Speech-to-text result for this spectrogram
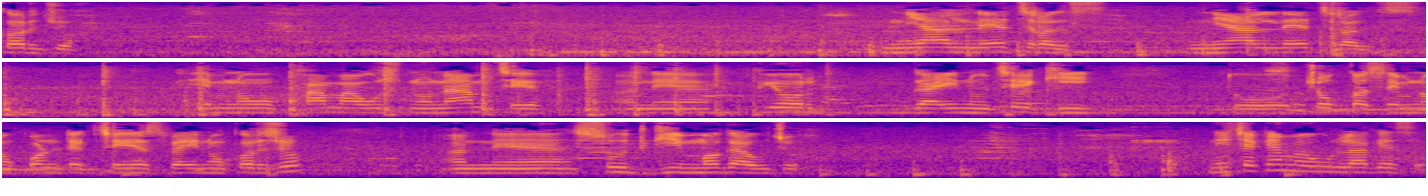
કરજો. Nyal naturals Nyal naturals. એમનું ફાર્મ હાઉસનું નામ છે અને પ્યોર ગાયનું છે ઘી. તો ચોક્કસ એમનો કોન્ટેક છે જયેશભાઈનો કરજો અને શુદ્ધ ઘી મગાવજો. નીચે કેમ એવું લાગે છે?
